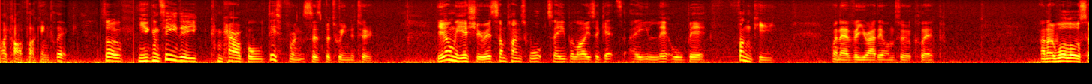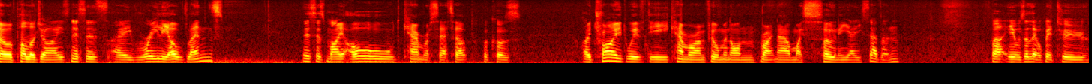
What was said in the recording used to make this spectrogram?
I can't fucking click. So you can see the comparable differences between the two. The only issue is sometimes warp stabilizer gets a little bit funky whenever you add it onto a clip. And I will also apologise, this is a really old lens. This is my old camera setup because I tried with the camera I'm filming on right now, my Sony a7, but it was a little bit too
